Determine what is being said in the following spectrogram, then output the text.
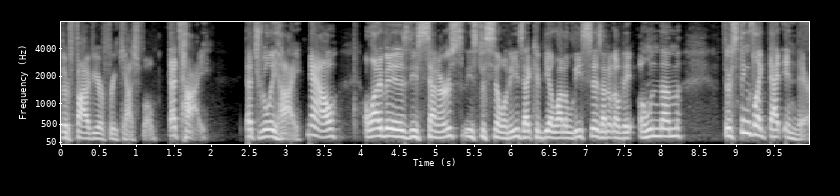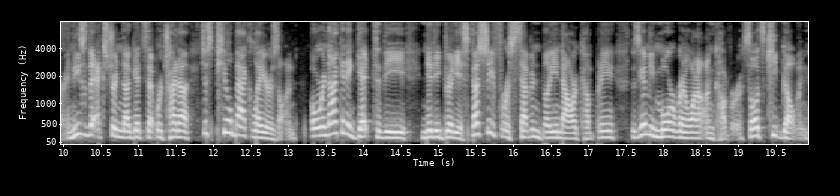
their five year free cash flow. That's high. That's really high. Now, a lot of it is these centers, these facilities. That could be a lot of leases. I don't know if they own them. There's things like that in there. And these are the extra nuggets that we're trying to just peel back layers on. But we're not going to get to the nitty gritty, especially for a $7 billion company. There's going to be more we're going to want to uncover. So let's keep going.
